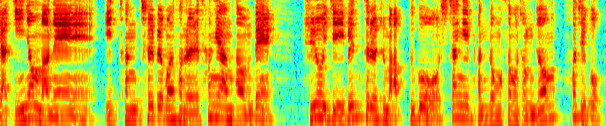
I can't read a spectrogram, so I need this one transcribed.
약 2년 만에 2,700원 선을 상회한 가운데 주요 이제 이벤트를 좀 앞두고 시장의 변동성은 점점 커지고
